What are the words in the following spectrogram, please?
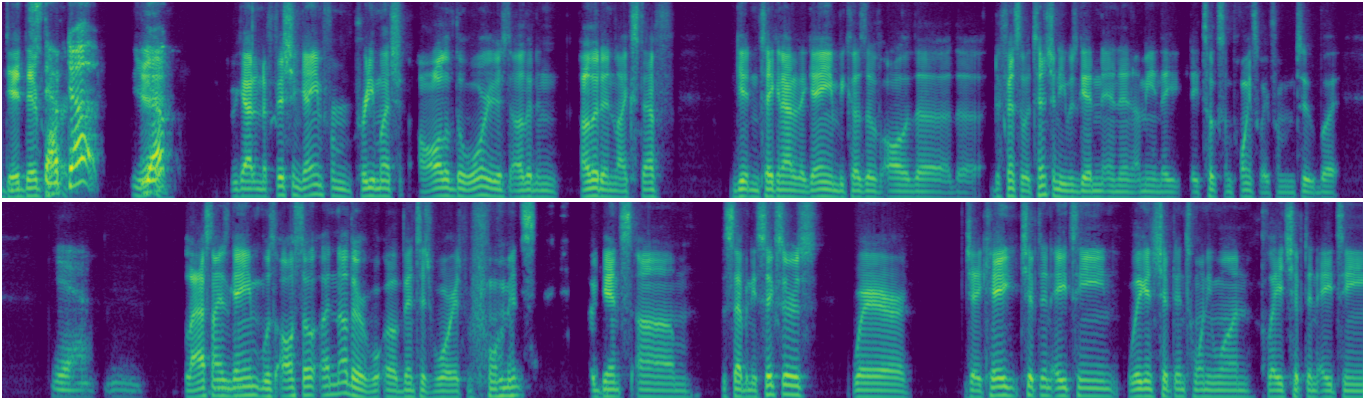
did their stepped part. up Yeah. Yep. We got an efficient game from pretty much all of the Warriors, other than other than like Steph getting taken out of the game because of all of the the defensive attention he was getting, and then I mean they they took some points away from him too. But yeah Mm. Last night's game was also another uh, vintage Warriors performance against um the 76ers where JK chipped in 18, Wiggins chipped in 21, Clay chipped in 18,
